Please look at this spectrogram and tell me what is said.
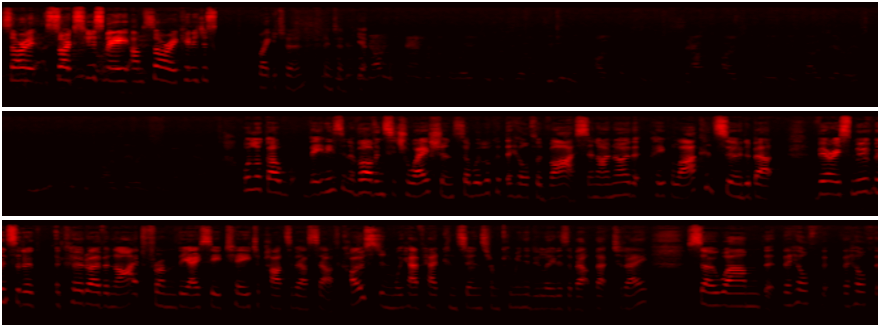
Sorry, sorry, excuse me. I'm sorry. Can you just wait your turn? Clinton, yep. Well, look, I, it is an evolving situation, so we look at the health advice, and I know that people are concerned about various movements that have occurred overnight from the ACT to parts of our south coast, and we have had concerns from community leaders about that today. So um, the, the, health the health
